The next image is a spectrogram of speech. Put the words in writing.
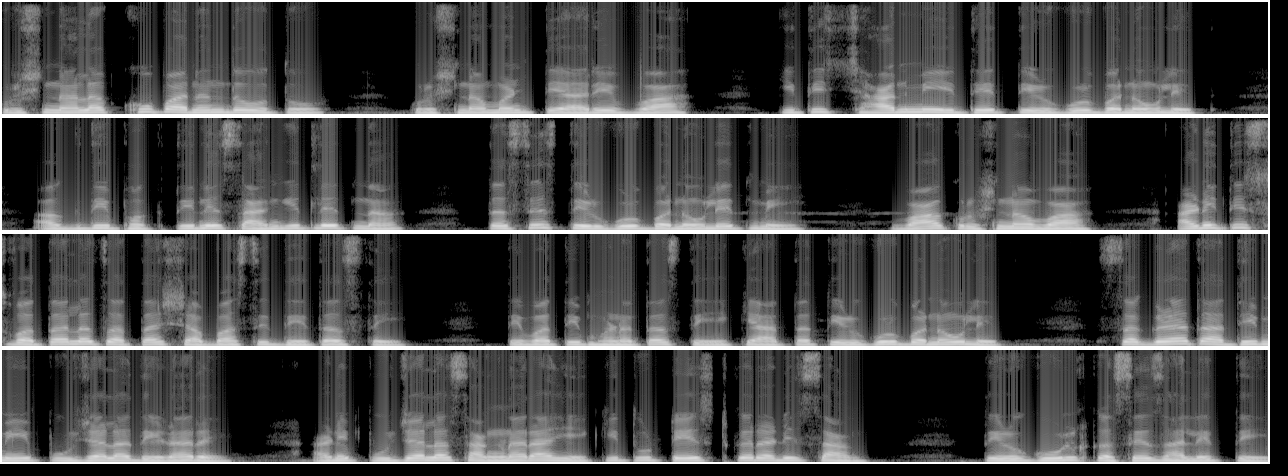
कृष्णाला खूप आनंद होतो. कृष्णा म्हणते अरे वा किती छान मी इथे तिळगुळ बनवलेत. अगदी भक्तीने सांगितलेत ना तसेच तिळगुळ बनवलेत मी. वा कृष्णा वा. आणि ती स्वतःलाच आता शाबासी देत असते. तेव्हा ती म्हणत असते की आता तिळगुळ बनवलेत. सगळ्यात आधी मी पूजाला देणार आहे. आणि पूजाला सांगणार आहे की तू टेस्ट कर आणि सांग तिळगुळ कसे झालेत ते.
